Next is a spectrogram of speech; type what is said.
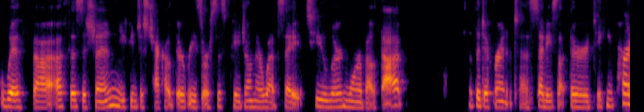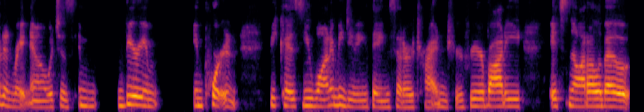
with uh, a physician. You can just check out their resources page on their website to learn more about that, the different uh, studies that they're taking part in right now, which is Im- very important because you want to be doing things that are tried and true for your body. It's not all about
